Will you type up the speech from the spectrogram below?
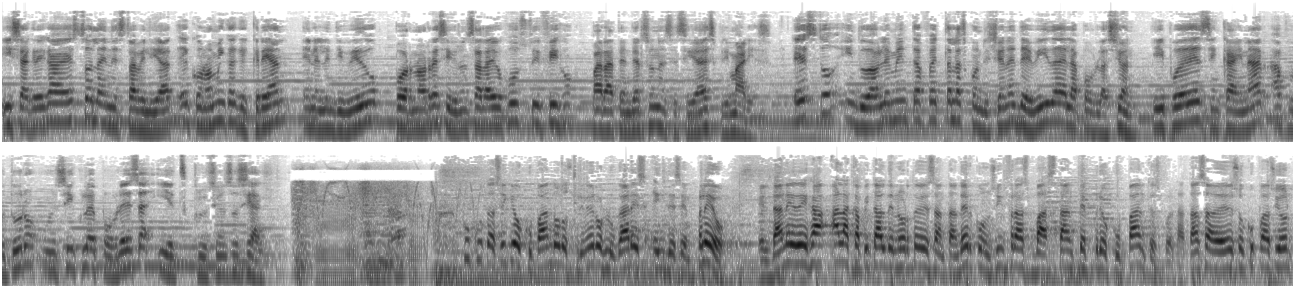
y se agrega a esto la inestabilidad económica que crean en el individuo por no recibir un salario justo y fijo para atender sus necesidades primarias. Esto indudablemente afecta las condiciones de vida de la población y puede desencadenar a futuro un ciclo de pobreza y exclusión social. Cúcuta sigue ocupando los primeros lugares en desempleo. El DANE deja a la capital del norte de Santander con cifras bastante preocupantes, pues la tasa de desocupación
